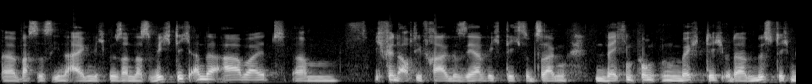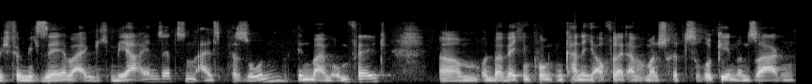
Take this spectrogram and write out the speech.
äh, was ist ihnen eigentlich besonders wichtig an der Arbeit. Ähm, ich finde auch die Frage sehr wichtig, sozusagen, in welchen Punkten möchte ich oder müsste ich mich für mich selber eigentlich mehr einsetzen als Person in meinem Umfeld. Ähm, und bei welchen Punkten kann ich auch vielleicht einfach mal einen Schritt zurückgehen und sagen,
